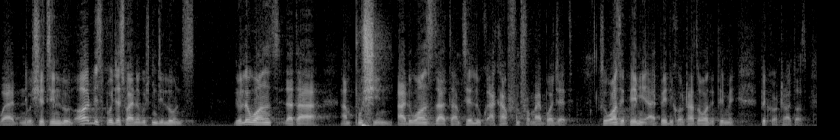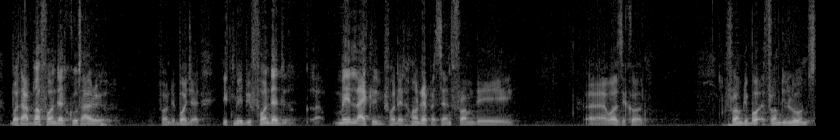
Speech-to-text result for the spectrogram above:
we're negotiating loan. All these projects we're negotiating the loans. The only ones that are I'm pushing are the ones that I'm saying, look, I can fund from my budget. So once they pay me, I pay the contractor. Once they pay me, pay contractors. But I've not funded coastal rail from the budget. It may be funded, uh, may likely be funded 100% from the, uh, what's it called? From the, from the loans.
